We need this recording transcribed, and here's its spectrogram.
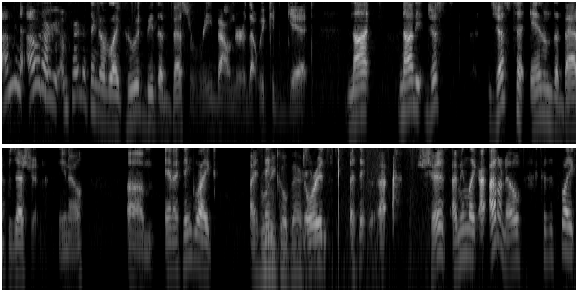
I mean, I would argue. I'm trying to think of like who would be the best rebounder that we could get. Not not just just to end the bad possession. You know. Um, and I think like I Rudy think Gobert. Dorian. I think uh, shit. I mean, like I, I don't know because it's like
